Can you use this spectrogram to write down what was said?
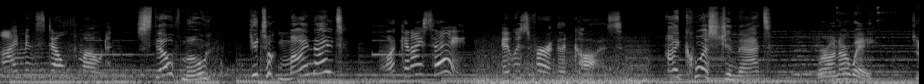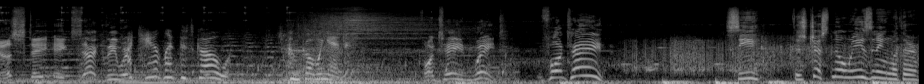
I'm in stealth mode. Stealth mode? You took my Knight? What can I say? It was for a good cause. I question that. we're on our way. Just stay exactly where. I can't let this go. I'm going in. Fontaine, wait! Fontaine! See? There's just no reasoning with her.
